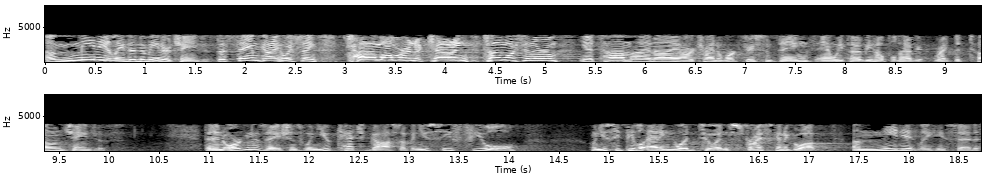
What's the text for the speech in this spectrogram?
Immediately the demeanor changes. The same guy who was saying, Tom over in accounting, Tom walks in the room. Yeah, Tom and I are trying to work through some things and we thought it'd be helpful to have you, right? The tone changes that in organizations, when you catch gossip and you see fuel, when you see people adding wood to it and strife's going to go up, immediately, he said, as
